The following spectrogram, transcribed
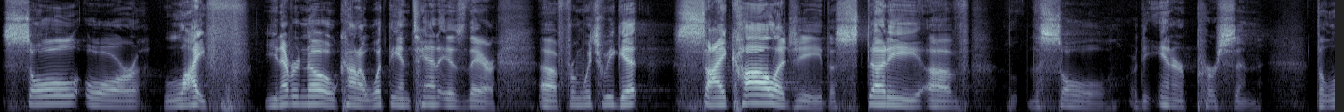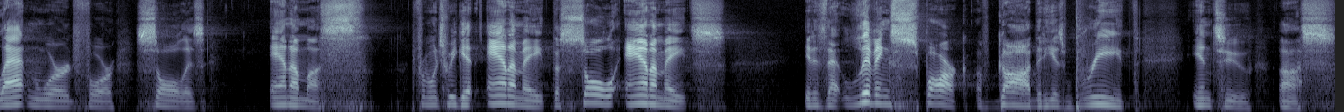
soul or life. You never know kind of what the intent is there, uh, from which we get psychology, the study of the soul or the inner person. The Latin word for soul is animus, from which we get animate. The soul animates. It is that living spark of God that He has breathed into us.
